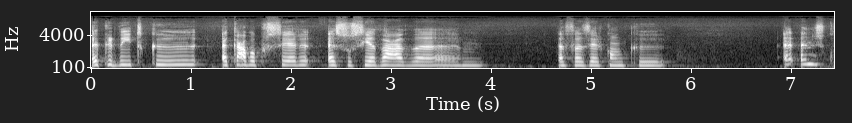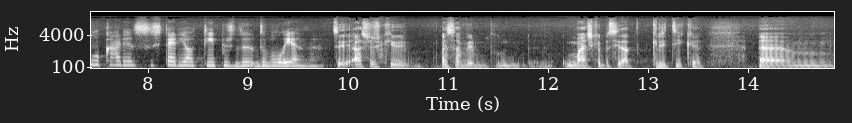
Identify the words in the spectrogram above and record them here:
acredito que acaba por ser a sociedade a, a fazer com que. A, a nos colocar esses estereótipos de, de beleza. Achas que começa a haver mais capacidade crítica hum,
